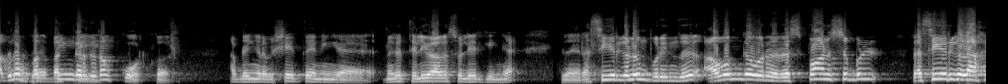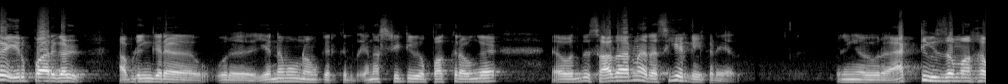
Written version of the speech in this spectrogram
அதுல அது பக்தி. பக்திங்கிறது தான் கோர் கோர் அப்படிங்கிற விஷயத்தை நீங்கள் மிக தெளிவாக சொல்லியிருக்கீங்க. இதை ரசிகர்களும் புரிந்து அவங்க ஒரு ரெஸ்பான்சிபிள் ரசிகர்களாக இருப்பார்கள். அப்படிங்கிற ஒரு எண்ணமும் நமக்கு இருக்கிறது. ஏன்னா ஸ்ரீ டிவியை பார்க்குறவங்க வந்து சாதாரண ரசிகர்கள் கிடையாது. நீங்கள் ஒரு ஆக்டிவிசமாக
